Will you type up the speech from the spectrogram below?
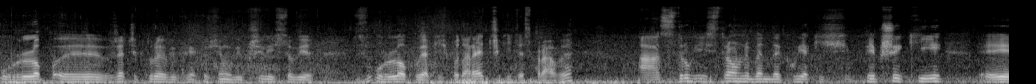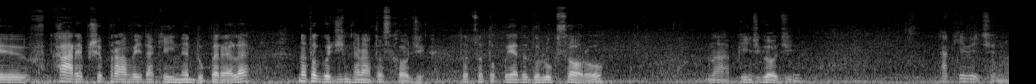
urlop, y, rzeczy, które jak to się mówi, przywieźć sobie z urlopu, jakieś podareczki, te sprawy. A z drugiej strony będę ku- jakieś pieprzyki, y, kary, przyprawy i takie inne duperele. No to godzinka na to schodzi. To co, to pojadę do Luxoru na 5 godzin. Takie wiecie, no.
